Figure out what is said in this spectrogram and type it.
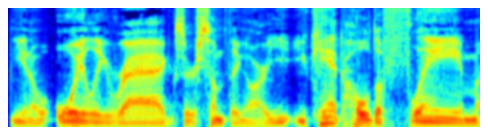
you know oily rags or something are. You, you can't hold a flame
